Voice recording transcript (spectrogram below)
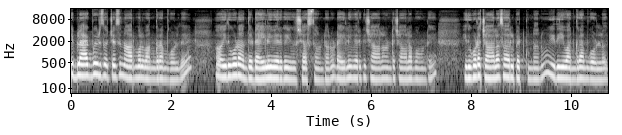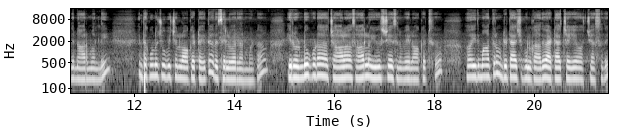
ఈ బ్లాక్ బీడ్స్ వచ్చేసి నార్మల్ వన్ గ్రామ్ గోల్డ్దే ఇది కూడా అంతే డైలీ వేర్గా యూజ్ చేస్తూ ఉంటాను. డైలీ వేర్కి చాలా అంటే చాలా బాగుంటాయి. ఇది కూడా చాలాసార్లు పెట్టుకున్నాను. ఇది వన్ గ్రామ్ గోల్డ్లోది నార్మల్ది ఇంతకుముందు చూపించిన లాకెట్ అయితే అది సిల్వర్ది అనమాట ఈ రెండు కూడా చాలా సార్లు యూస్ చేసినవే లాకెట్స్. ఇది మాత్రం డిటాచబుల్ కాదు అటాచ్ అయ్యే వచ్చేస్తుంది.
